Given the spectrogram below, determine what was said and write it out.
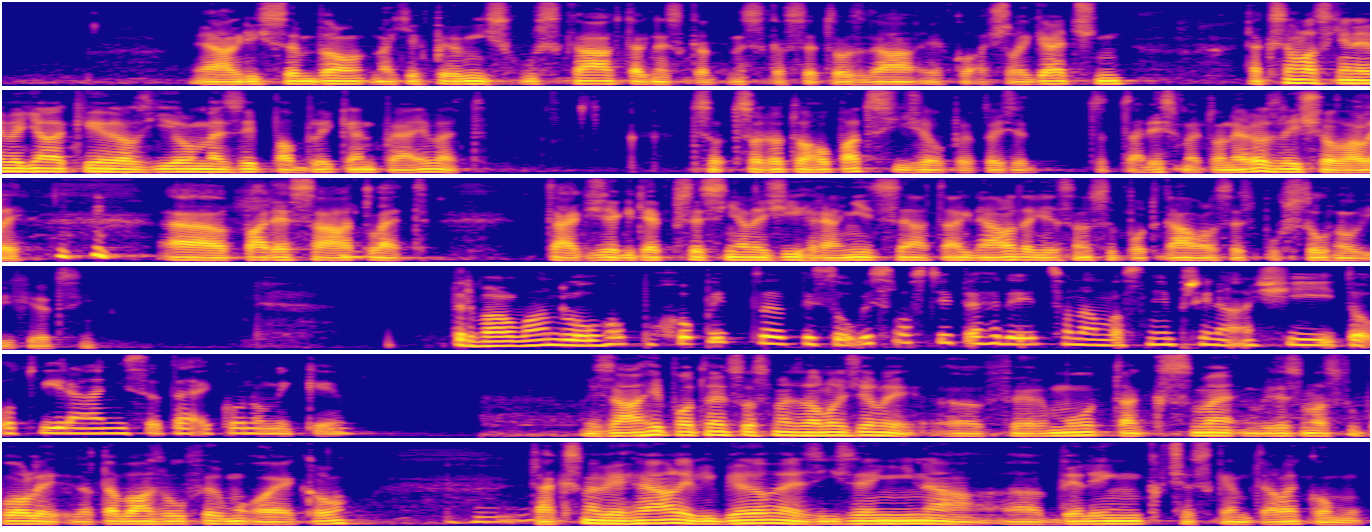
Já když jsem byl na těch prvních schůzkách, tak dneska, dneska se to zdá jako až legrační, tak jsem vlastně nevěděl, jaký je rozdíl mezi public and private. Co, co do toho patří, že? protože tady jsme to nerozlišovali 50 let. Takže kde přesně leží hranice a tak dále, takže jsem se potkával se spoustou nových věcí. Trval vám dlouho pochopit eh, ty souvislosti tehdy, co nám vlastně přináší to otvírání se té ekonomiky? My záhy po té, co jsme založili eh, firmu, tak jsme, když jsme nastupovali databázovou firmu Oracle, mm-hmm. tak jsme vyhráli výběrové řízení na eh, billing v Českém telekomu.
